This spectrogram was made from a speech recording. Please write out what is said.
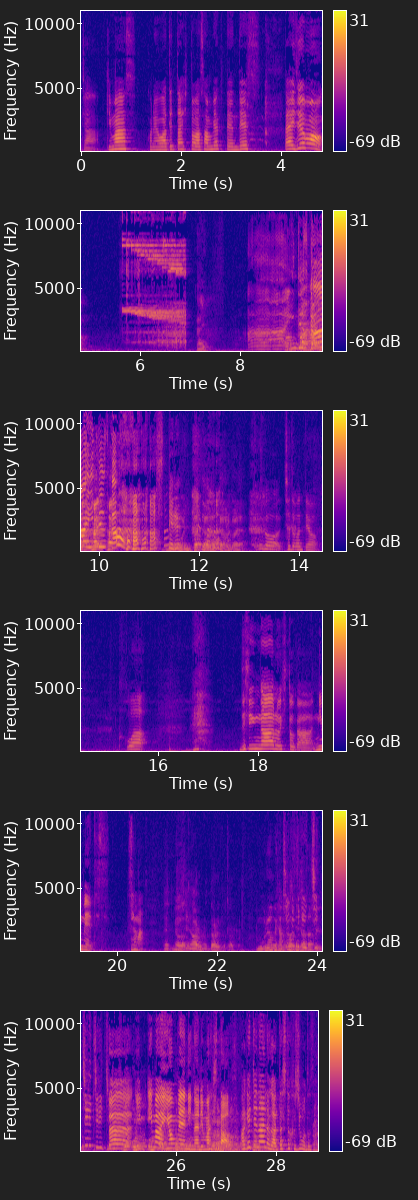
じゃあいきます。これを当てた人は300点です。第10問。はい。あいいんですか？いいんですか？知ってる。もう一発で分かったよ俺これ。ちょっと待ってよ。ここは自信がある人が2名です。今。れえ自信あるの？誰と誰もう俺はもう100%チ当たってるリチリチリチリだい今4名になりました上げてないのが私と藤本さん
